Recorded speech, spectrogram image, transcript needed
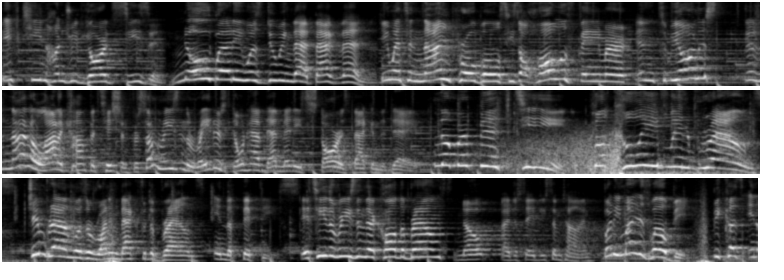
1500 yard season. Nobody was doing that back then. He went to nine Pro Bowls, he's a Hall of Famer, and to be honest, there's not a lot of competition. For some reason, the Raiders don't have that many stars back in the day. Number 15, the Cleveland Browns. Jim Brown was a running back for the Browns in the 50s. Is he the reason they're called the Browns? No, I just saved you some time. But he might as well be, because in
